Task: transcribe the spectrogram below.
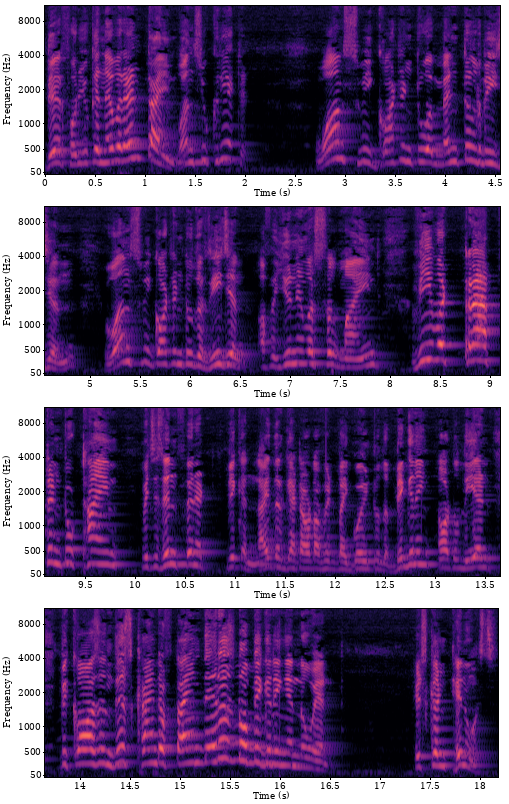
Therefore, you can never end time once you create it. Once we got into a mental region once we got into the region of a universal mind, we were trapped into time which is infinite. We can neither get out of it by going to the beginning or to the end because in this kind of time there is no beginning and no end. It's continuous.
